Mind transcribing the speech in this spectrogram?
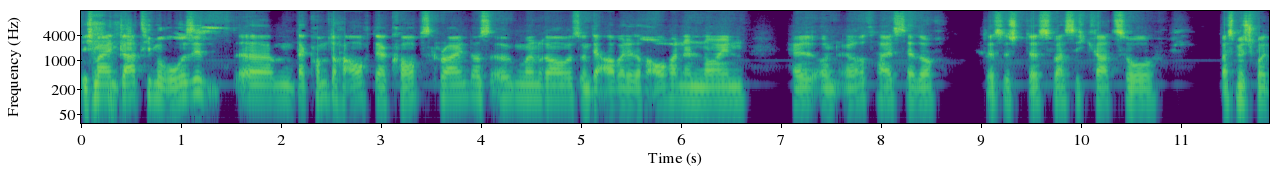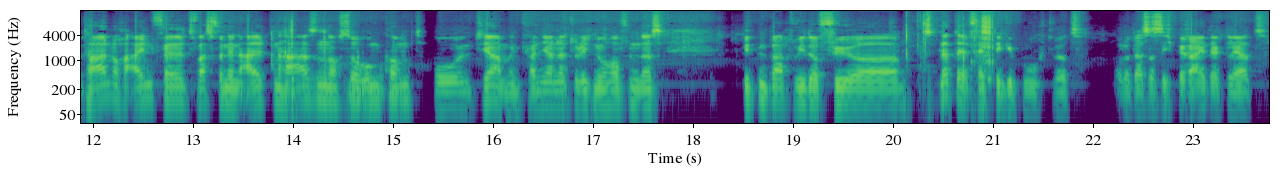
ich meine, klar, Timo Rose, ähm, da kommt doch auch der Corpse Grinders irgendwann raus und der arbeitet doch auch an einem neuen Hell on Earth, heißt der doch. Das ist das, was ich gerade so, was mir spontan noch einfällt, was von den alten Hasen noch so rumkommt. Und ja, man kann ja natürlich nur hoffen, dass Bittenbach wieder für Splatter-Effekte gebucht wird. Oder dass er sich bereit erklärt,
